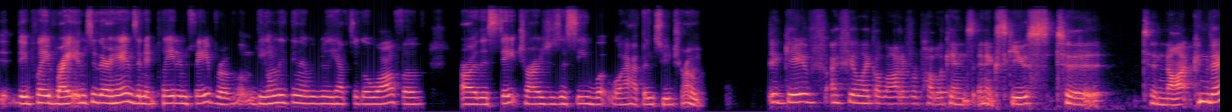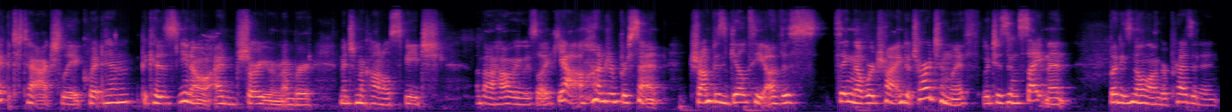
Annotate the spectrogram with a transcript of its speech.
They played right into their hands, and it played in favor of them. The only thing that we really have to go off of are the state charges to see what will happen to Trump. it gave i feel like a lot of republicans an excuse to to not convict to actually acquit him because you know i'm sure you remember mitch mcconnell's speech about how he was like yeah 100% trump is guilty of this thing that we're trying to charge him with which is incitement but he's no longer president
